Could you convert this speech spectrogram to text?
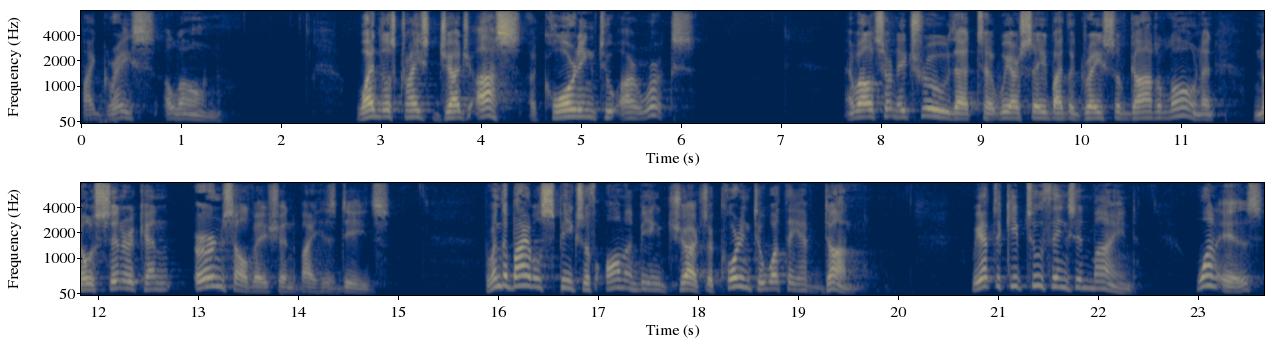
by grace alone? Why does Christ judge us according to our works? And well, it's certainly true that uh, we are saved by the grace of God alone, and no sinner can earn salvation by his deeds. But when the Bible speaks of all men being judged according to what they have done, we have to keep two things in mind. One is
